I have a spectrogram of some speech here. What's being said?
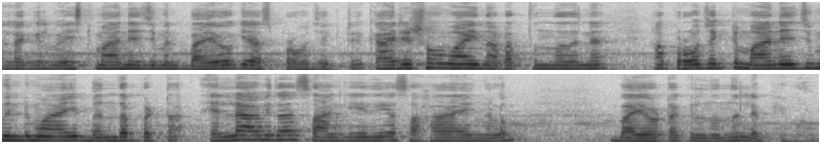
അല്ലെങ്കിൽ വേസ്റ്റ് മാനേജ്മെന്റ് ബയോഗ്യാസ് പ്രോജക്റ്റ് കാര്യക്ഷമമായി നടത്തുന്നതിന് ആ പ്രോജക്റ്റ് മാനേജ്മെന്റുമായി ബന്ധപ്പെട്ട എല്ലാവിധ സാങ്കേതിക സഹായങ്ങളും ബയോടെക്കിൽ നിന്ന് ലഭ്യമാണ്.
